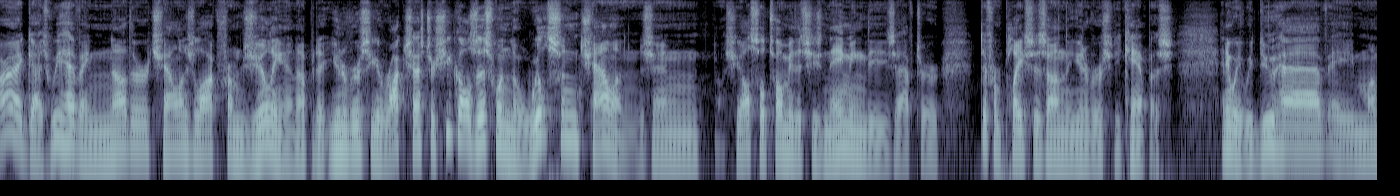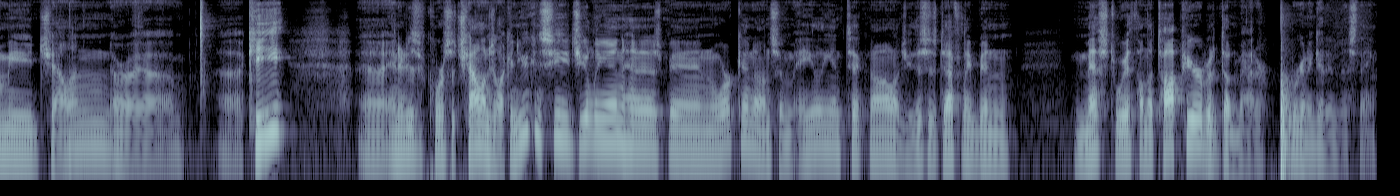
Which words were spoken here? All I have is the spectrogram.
All right, guys, we have another challenge lock from Jillian up at University of Rochester. She calls this one the Wilson Challenge, and she also told me that she's naming these after different places on the university campus. Anyway, we do have a mummy challenge or a, a key, uh, and it is, of course, a challenge lock. And you can see Jillian has been working on some alien technology. This has definitely been messed with on the top here, but it doesn't matter. We're going to get in this thing.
